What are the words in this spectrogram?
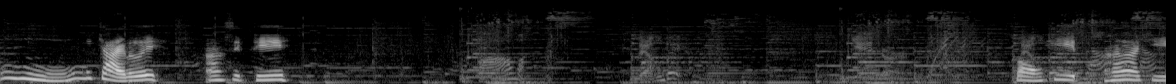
อืมไม่จ่ายเลย อะสิบที ขีดห้าขี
